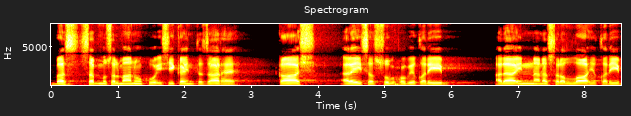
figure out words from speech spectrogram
بس سب مسلمانوں کو اسی کا انتظار ہے۔ کاش علیہ صبح بقریب، علی ان نصر اللہ قریب۔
